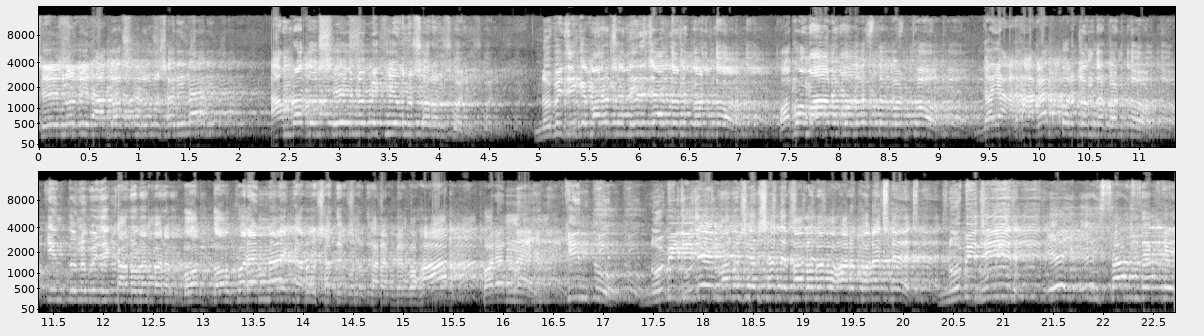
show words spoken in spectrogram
সেই নবীর আদর্শের অনুসারী না? আমরা তো সেই নবীকে অনুসরণ করি। নবীজিকে মানুষের নির্যাতন করত, অপমান অপদস্থ করত, গায়ে আঘাত পর্যন্ত করত। কিন্তু নবীজি কারও ব্যাপারে বদ করেন নাই, কারোর সাথে কোনো খারাপ ব্যবহার করেন নাই। কিন্তু নবীজি যে মানুষের সাথে ভালো ব্যবহার করেছে, নবীজির এই ইনসান দেখে,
